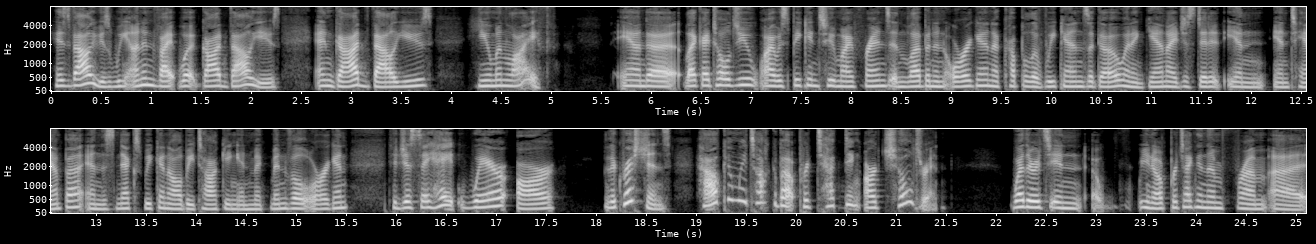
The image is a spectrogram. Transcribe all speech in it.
his values. We uninvite what God values, and God values human life. And uh, like I told you, I was speaking to my friends in Lebanon, Oregon, a couple of weekends ago, and again, I just did it in in Tampa. And this next weekend, I'll be talking in McMinnville, Oregon, to just say, hey, where are the Christians? How can we talk about protecting our children, whether it's in uh, you know protecting them from uh,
